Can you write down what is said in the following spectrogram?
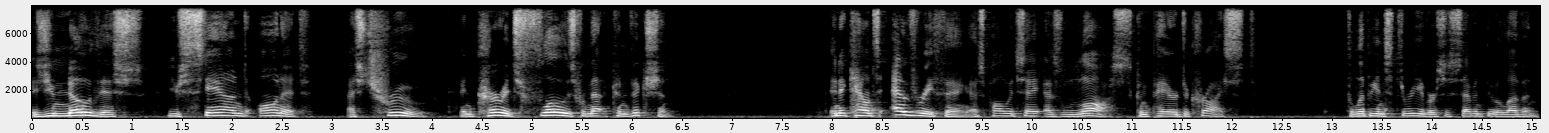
As you know this, you stand on it as true, and courage flows from that conviction. And it counts everything, as Paul would say, as loss compared to Christ. Philippians 3, verses 7 through 11.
